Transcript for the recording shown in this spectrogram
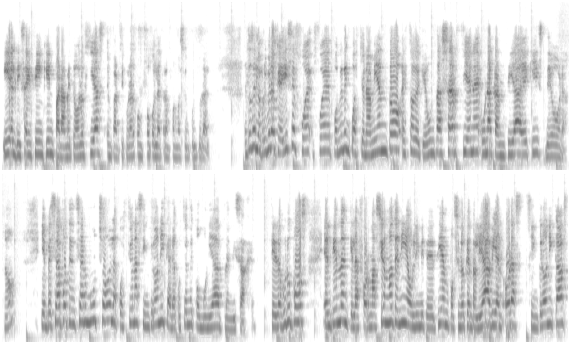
Y el design thinking para metodologías, en particular con foco en la transformación cultural. Entonces lo primero que hice fue, poner en cuestionamiento esto de que un taller tiene una cantidad X de horas, ¿no? Y empecé a potenciar mucho la cuestión asincrónica, la cuestión de comunidad de aprendizaje. Que los grupos entiendan que la formación no tenía un límite de tiempo, sino que en realidad habían horas sincrónicas,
